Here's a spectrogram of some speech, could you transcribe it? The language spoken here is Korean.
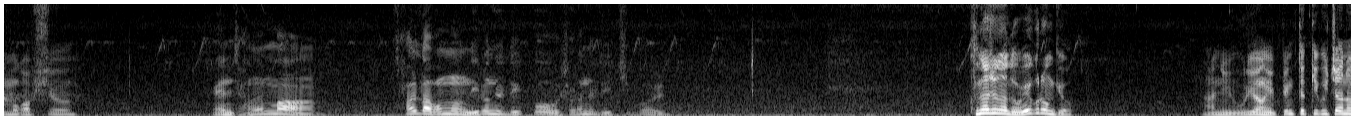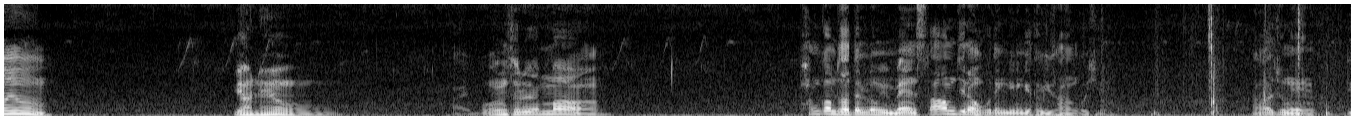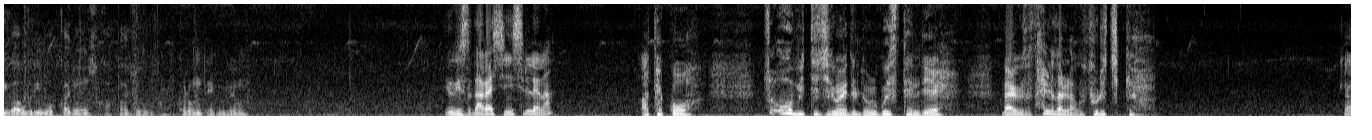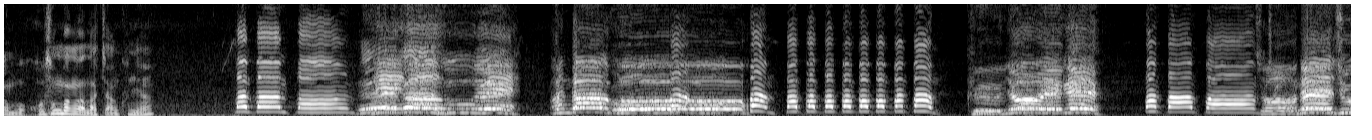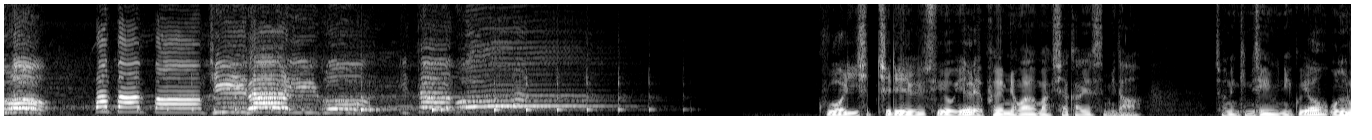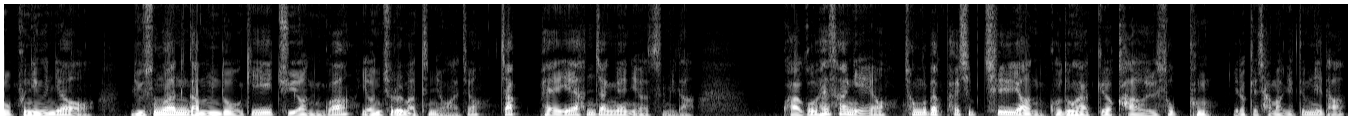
깜먹없슈. 괜찮은 마. 살다 보면 이런 일도 있고 저런 일도 있지 뭘. 그나저나 너 왜 그런겨? 아니 우리 형이 삥 뜯기고 있잖아요. 미안해요. 아이 뭔 소리야 임마. 판검사 될 놈이 맨 싸움질이나 하고 댕기는 게 더 이상한 거지. 나중에 네가 우리 목까지 온수 갚아줘. 그럼 댕겨. 여기서 나갈 수 있을래나? 아 됐고. 저 밑에 지금 애들 놀고 있을 텐데 나 여기서 살려달라고 소리칠게. 그냥 뭐 고성방가 낫지 않겠냐? 빰빰빰. 내가 후회한다고. 빰빰빰빰빰빰빰빰빰. 그녀에게 빰빰빰. 전해주어. 빰빰빰. 기다 9월 27일 수요일 FM 영화 음악 시작하겠습니다. 저는 김세윤이고요. 오늘 오프닝은요. 류승환 감독이 주연과 연출을 맡은 영화죠. 짝패의 한 장면이었습니다. 과거 회상이에요. 1987년 고등학교 가을 소풍 이렇게 자막이 뜹니다.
